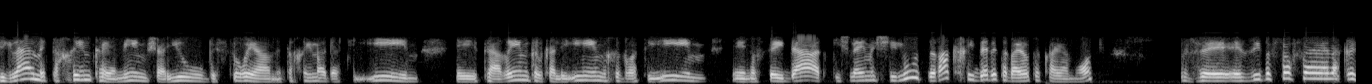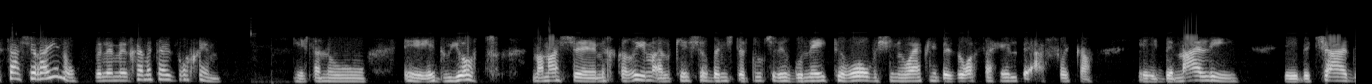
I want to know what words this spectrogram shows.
בגלל מתחים קיימים שהיו בסוריה, מתחים עדתיים, אה, פערים כלכליים, חברתיים, אה, נושאי דת, כשלי משילות, זה רק חידד את הבעיות הקיימות. והביא בסוף אה, לקריסה שראינו ולמלחמת האזרחים. יש לנו עדויות, ממש מחקרים על קשר בין השתלטות של ארגוני טרור ושינויי אקלים באזור הסהל באפריקה, במאלי, בצ'אד,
